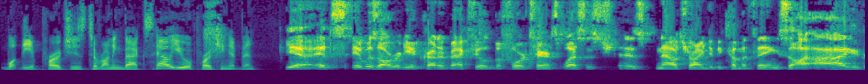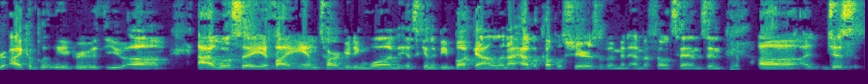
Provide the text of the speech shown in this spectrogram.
what the approach is to running backs. How are you approaching it, Ben? Yeah, it's it was already a crowded backfield before Terrance West is is now trying to become a thing. So I I, agree, I completely agree with you. Um, I will say if I am targeting one, it's going to be Buck Allen. I have a couple shares of him in MFL tens, and uh, just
